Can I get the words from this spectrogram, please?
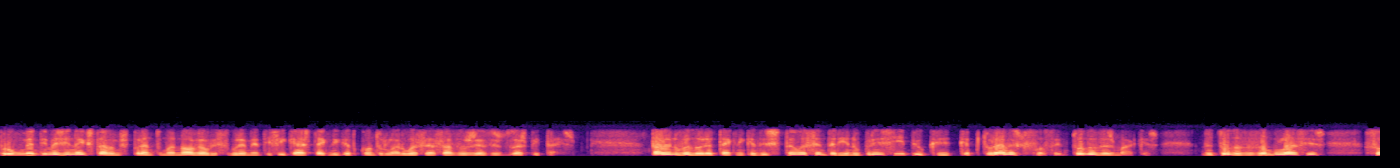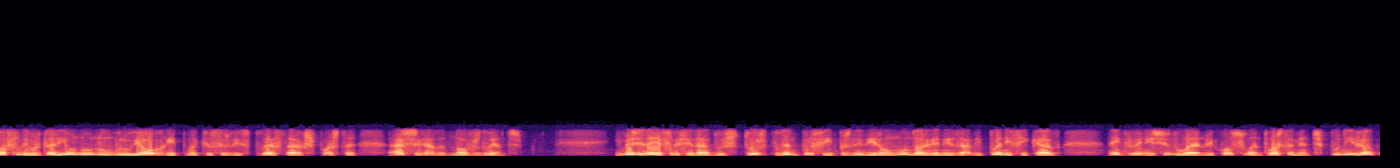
Por um momento imaginei que estávamos perante uma novel e seguramente eficaz técnica de controlar o acesso às urgências dos hospitais. Tal inovadora técnica de gestão assentaria no princípio que, capturadas que fossem todas as macas de todas as ambulâncias, só se libertariam no número e ao ritmo a que o serviço pudesse dar resposta à chegada de novos doentes. Imaginei a felicidade dos gestores podendo por fim presidir a um mundo organizado e planificado em que no início do ano e consoante o orçamento disponível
